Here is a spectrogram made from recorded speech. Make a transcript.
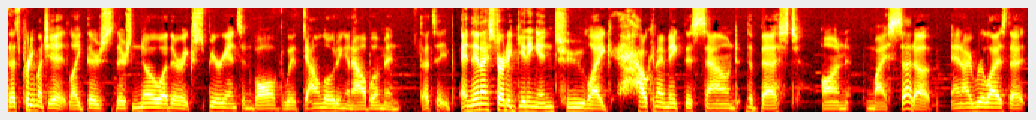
that's pretty much it. Like there's there's no other experience involved with downloading an album and that's it. And then I started getting into like how can I make this sound the best on my setup and I realized that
